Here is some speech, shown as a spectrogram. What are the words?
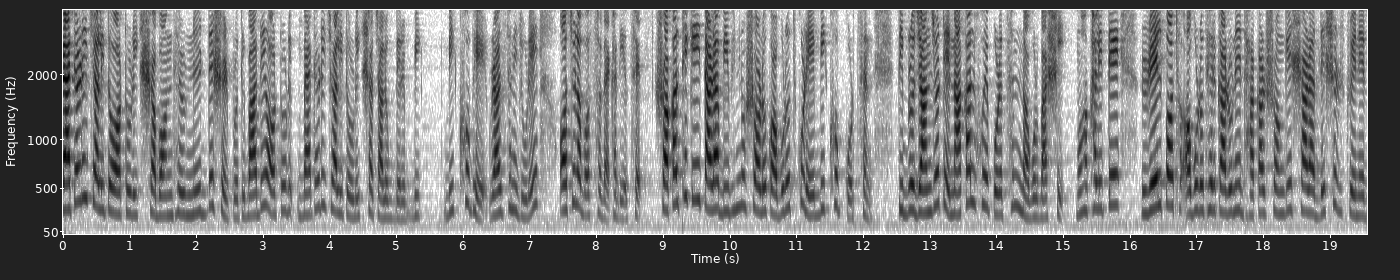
ব্যাটারি চালিত অটোরিকশা বন্ধের নির্দেশের প্রতিবাদে অটো ব্যাটারি চালিত রিকশা চালকদের বিক্ষোভে রাজধানী জুড়ে অচলাবস্থা দেখা দিয়েছে। সকাল থেকেই তারা বিভিন্ন সড়ক অবরোধ করে বিক্ষোভ করছেন। তীব্র যানজটে নাকাল হয়ে পড়েছেন নগরবাসী। মহাখালীতে রেলপথ অবরোধের কারণে ঢাকার সঙ্গে সারা দেশের ট্রেনের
